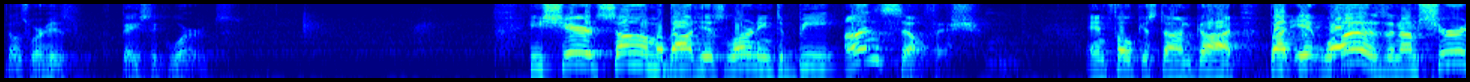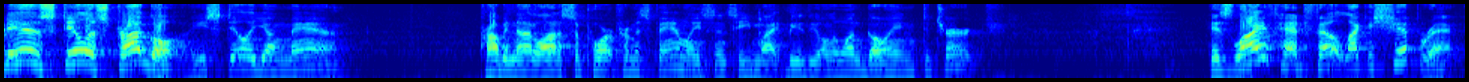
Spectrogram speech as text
Those were his basic words. He shared some about his learning to be unselfish and focused on God. But it was, and I'm sure it is, still a struggle. He's still a young man. Probably not a lot of support from his family since he might be the only one going to church. His life had felt like a shipwreck.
